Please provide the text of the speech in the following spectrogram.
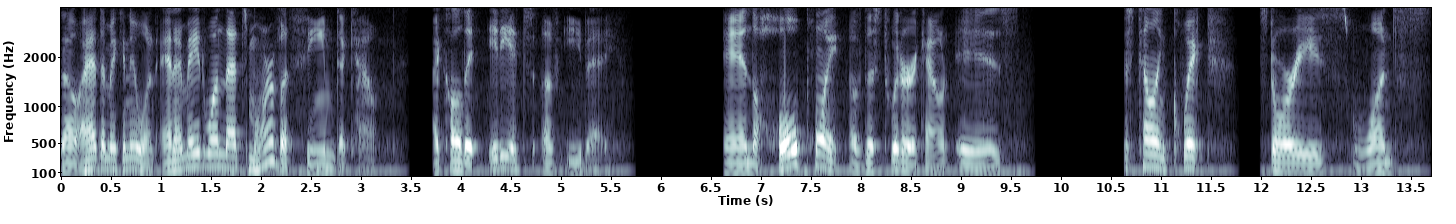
So I had to make a new one. And I made one that's more of a themed account. I called it Idiots of eBay. And the whole point of this Twitter account is just telling quick stories once,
